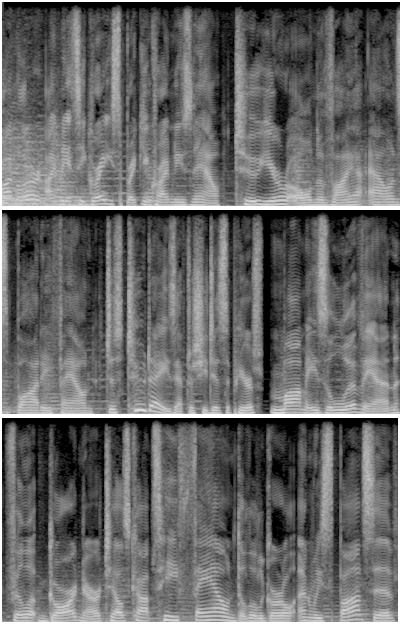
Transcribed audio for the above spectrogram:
Crime Alert, I'm Nancy Grace. Breaking crime news now. Two year old Nevaeh Allen's body found just two days after she disappears. Mommy's live in, Philip Gardner, tells cops he found the little girl unresponsive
